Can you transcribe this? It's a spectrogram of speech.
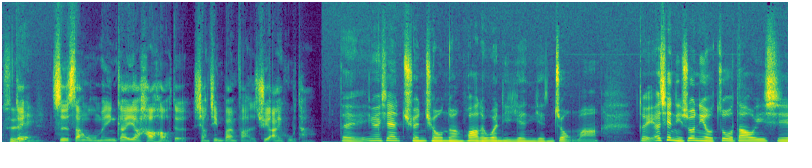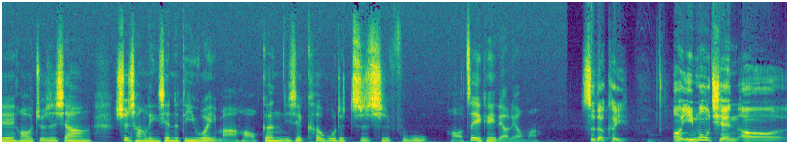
是对，事实上我们应该要好好的想尽办法的去爱护它。对，因为现在全球暖化的问题也很严重嘛。对，而且你说你有做到一些哈，就是像市场领先的地位嘛，哈，跟一些客户的支持服务，好，这也可以聊聊吗？是的，可以。呃，以目前呃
